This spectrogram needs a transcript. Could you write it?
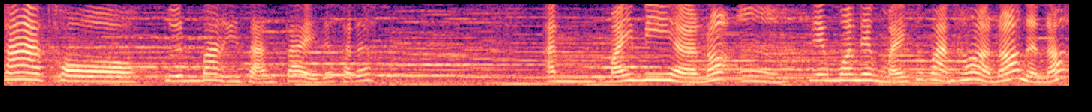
ผ้าทอพื้นบ้านอีสานใต้เด้อค่ะเด้ออันไหมมีเหรอเนาะเออเลี้ยงมอนเลี้ยงไหมคือบ้านเฮาอะเนาะเนี่ยเนาะ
